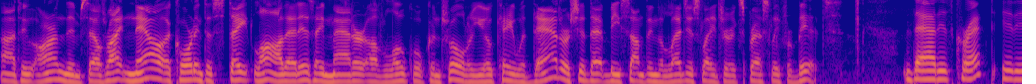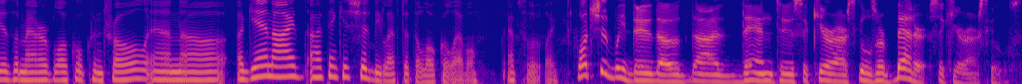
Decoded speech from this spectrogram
uh, to arm themselves. Right now, according to state law, that is a matter of local control. Are you okay with that, or should that be something the legislature expressly forbids? That is correct. It is a matter of local control, and uh, again, I I think it should be left at the local level. Absolutely. What should we do, though, uh, then to secure our schools or better secure our schools?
